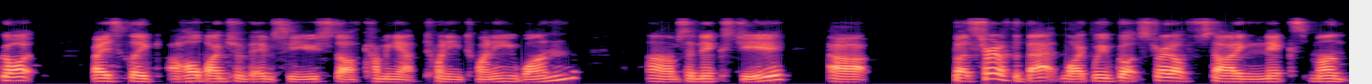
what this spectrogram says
got basically a whole bunch of MCU stuff coming out 2021, um, so next year. Uh, but straight off the bat, like we've got straight off starting next month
